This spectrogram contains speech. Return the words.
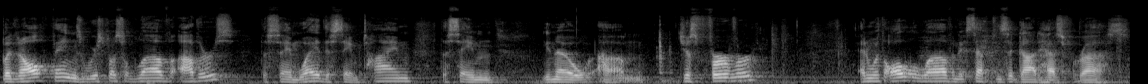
But in all things, we're supposed to love others the same way, the same time, the same you know, um, just fervor, and with all the love and acceptance that God has for us.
